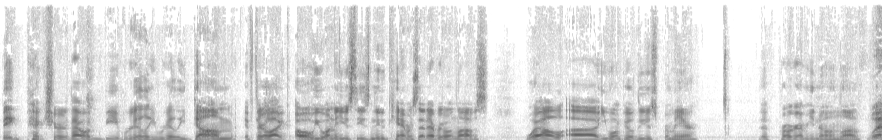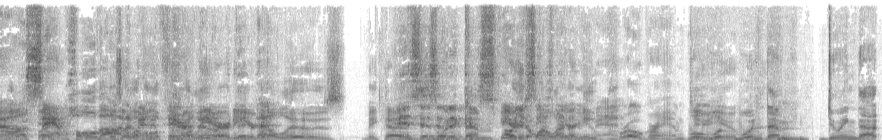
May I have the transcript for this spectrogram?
big picture that would be really really dumb if they're like oh you want to use these new cameras that everyone loves well uh, you won't be able to use premiere the program you know and love You Well, know, Sam, like, hold on there's a, a level of familiarity Th- you're gonna lose because This isn't a Wouldn't them- conspiracy oh you don't want to learn a new man. program do Well, you wou- wouldn't them doing that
